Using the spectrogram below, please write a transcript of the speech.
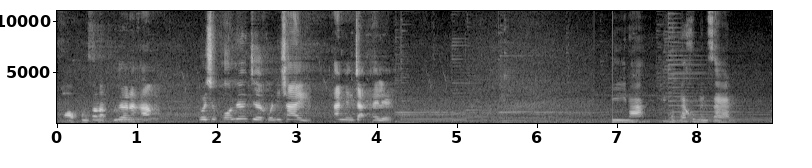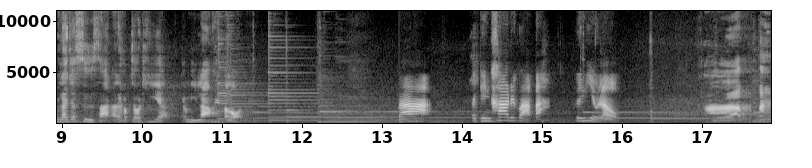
ขอบคุณสำหรับเรื่องนะครับ โดยเฉพาะเรื่องเจอคนที่ใช่ ท่านยังจัดให้เลย ดีนะ ที่ผมได้คุณเป็นแฟน เวลาจะสื่อสารอะไรกับเจ้าที่อะก็มีล่ามให้ตลอดเลยบ้า ไปกินข้าวดีกว่าปะ เพิ่งหิวแล้ว ครับมา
